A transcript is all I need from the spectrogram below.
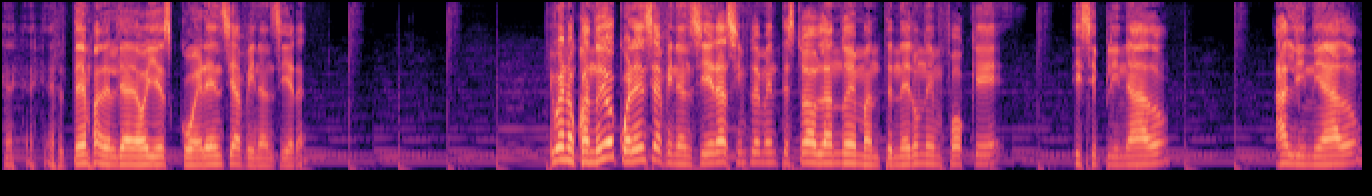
el tema del día de hoy es coherencia financiera. Y bueno, cuando digo coherencia financiera, simplemente estoy hablando de mantener un enfoque disciplinado, alineado,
